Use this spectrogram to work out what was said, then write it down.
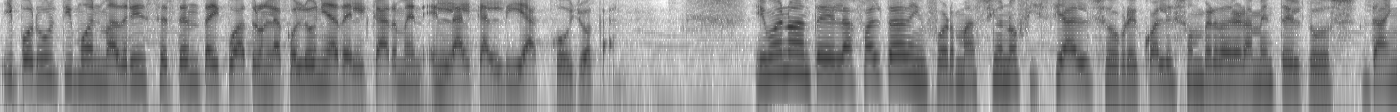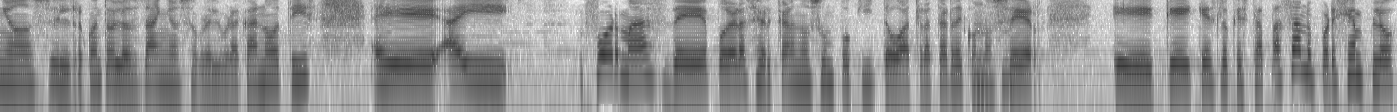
Y por último, en Madrid 74, en la colonia del Carmen, en la alcaldía Coyoacán. Y bueno, ante la falta de información oficial sobre cuáles son verdaderamente los daños, el recuento de los daños sobre el huracán Otis, eh, hay formas de poder acercarnos un poquito a tratar de conocer eh, qué, es lo que está pasando. Por ejemplo,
